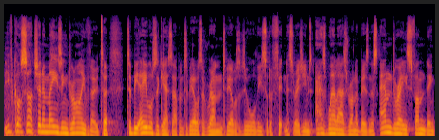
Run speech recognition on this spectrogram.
You've got such an amazing drive, though, to to be able to get up and to be able to run, to be able to do all these sort of fitness regimes, as well as run a business and raise funding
